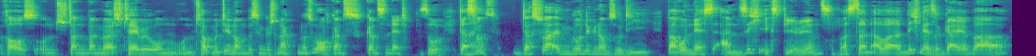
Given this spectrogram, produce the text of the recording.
raus und standen beim Merch-Table rum und hab mit denen noch ein bisschen geschnackt. Und das war auch ganz, ganz nett. So, das, Nice. war, das war im Grunde genommen so die Baroness an sich Experience. Was dann aber nicht mehr so geil war,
